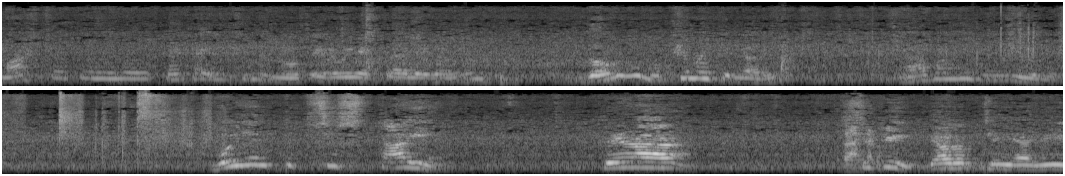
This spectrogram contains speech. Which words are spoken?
మాస్టర్ ప్లాన్లో కేటాయించింది నూట ఇరవై ఎకరాలే కానీ గౌరవ ముఖ్యమంత్రి గారు రాబోయే ఒలింపిక్స్ స్థాయి క్రీడా సిటీ డెవలప్ చేయాలి.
